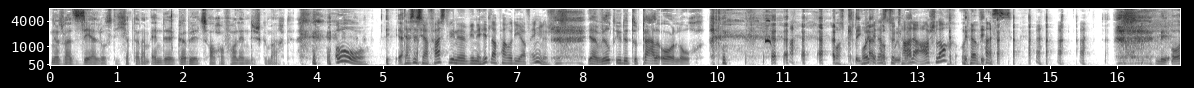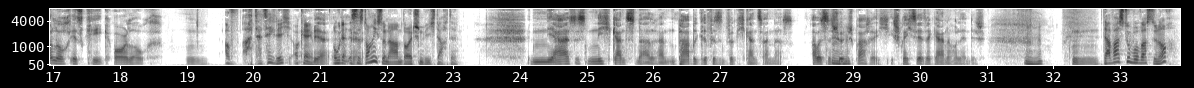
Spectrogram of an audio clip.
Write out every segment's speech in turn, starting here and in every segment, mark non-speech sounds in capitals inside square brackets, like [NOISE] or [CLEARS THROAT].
Und das war sehr lustig. Ich habe dann am Ende Goebbels auch auf Holländisch gemacht. [LAUGHS] Oh, ja. das ist ja fast wie eine, wie eine Hitler-Parodie auf Englisch. Ja, wilt u de totale Oorlog? [LAUGHS] das Wollt ihr das totale Arschloch oder [LAUGHS] was? nee, Oorlog ist Krieg, Oorlog. Mhm. Auf, ach, tatsächlich? Okay. Ja, oh, dann ist ja. es doch nicht so nah am Deutschen, wie ich dachte. Ja, es ist nicht ganz nah dran. Ein paar Begriffe sind wirklich ganz anders. Aber es ist eine mhm. schöne Sprache. Ich, ich spreche sehr, sehr gerne Holländisch. Mhm. Mhm. Da warst du, wo warst du noch?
